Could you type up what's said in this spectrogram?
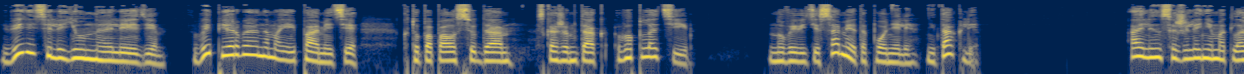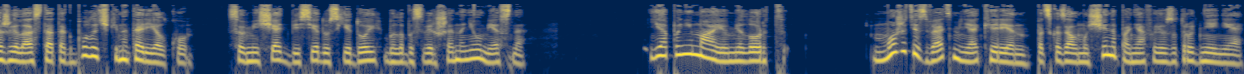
«Видите ли, юная леди, вы первая на моей памяти, кто попал сюда, скажем так, воплоти. Но вы ведь и сами это поняли, не так ли?» Айлин с сожалением отложила остаток булочки на тарелку. Совмещать беседу с едой было бы совершенно неуместно. «Я понимаю, милорд, «Можете звать меня Керен», — подсказал мужчина, поняв ее затруднение.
